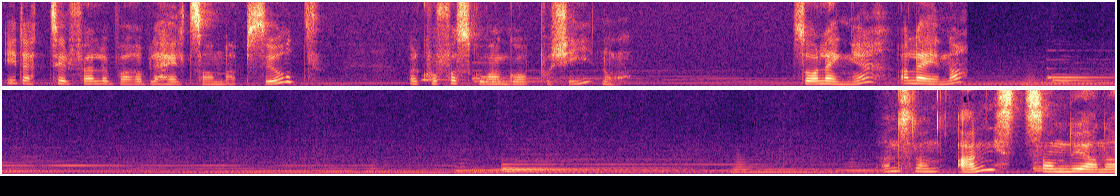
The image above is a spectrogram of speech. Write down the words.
i dette tilfellet bare ble helt sånn absurd. Men hvorfor skulle han gå på kino? Så lenge, alene? Sånn angst som du gjerne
